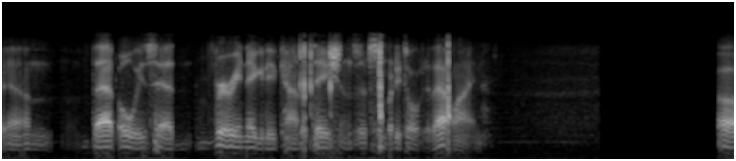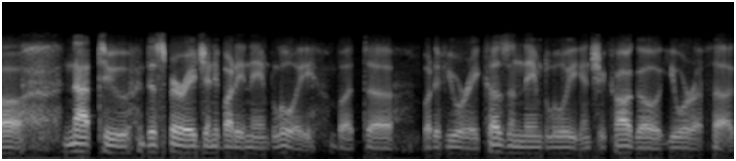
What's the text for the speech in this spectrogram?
And that always had very negative connotations if somebody told you that line. Uh not to disparage anybody named Louie, but uh but if you were a cousin named Louie in Chicago, you were a thug.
